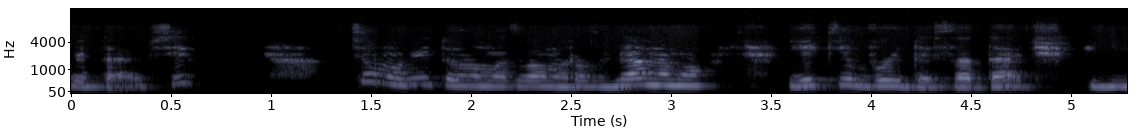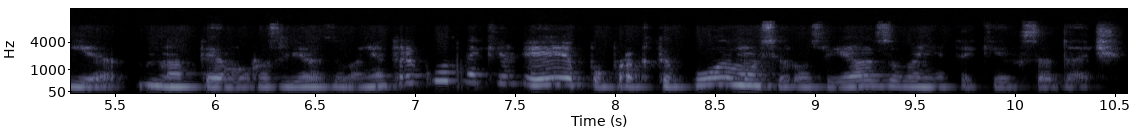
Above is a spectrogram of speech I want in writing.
Вітаю всіх! В цьому відео ми з вами розглянемо, які види задач є на тему розв'язування трикутників, і попрактикуємося у розв'язуванні таких задач.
